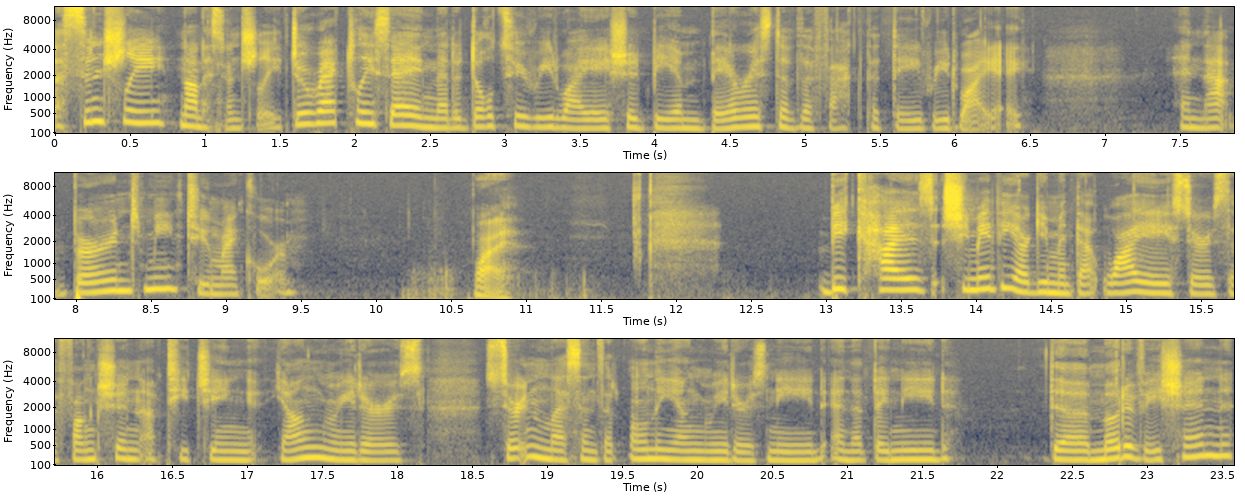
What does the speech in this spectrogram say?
essentially, not essentially, directly saying that adults who read YA should be embarrassed of the fact that they read YA and that burned me to my core. Why? Because she made the argument that YA serves the function of teaching young readers certain lessons that only young readers need, and that they need the motivation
